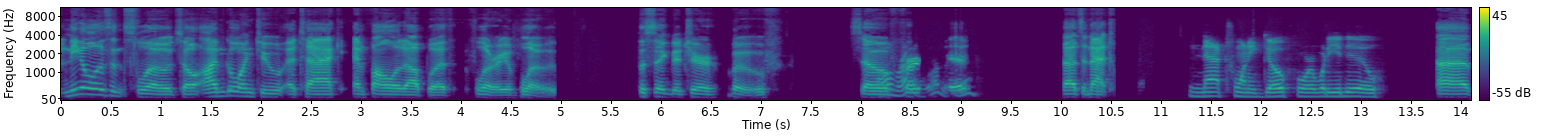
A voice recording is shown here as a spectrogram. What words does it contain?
Neil isn't slowed, so I'm going to attack and follow it up with Flurry of Blows. The signature move. So right, first, it, that's a nat. Nat twenty, go for it. What do you do? Uh,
